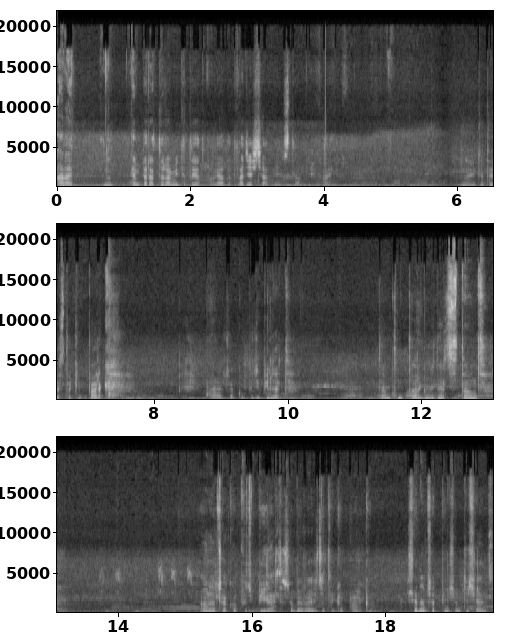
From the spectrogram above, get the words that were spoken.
ale no, temperatura mi tutaj odpowiada 25 stopni, fajnie. No i tutaj jest taki park, ale trzeba kupić bilet. Tamten park widać stąd. Ale trzeba kupić bilet, żeby wejść do tego parku. 750 tysięcy.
